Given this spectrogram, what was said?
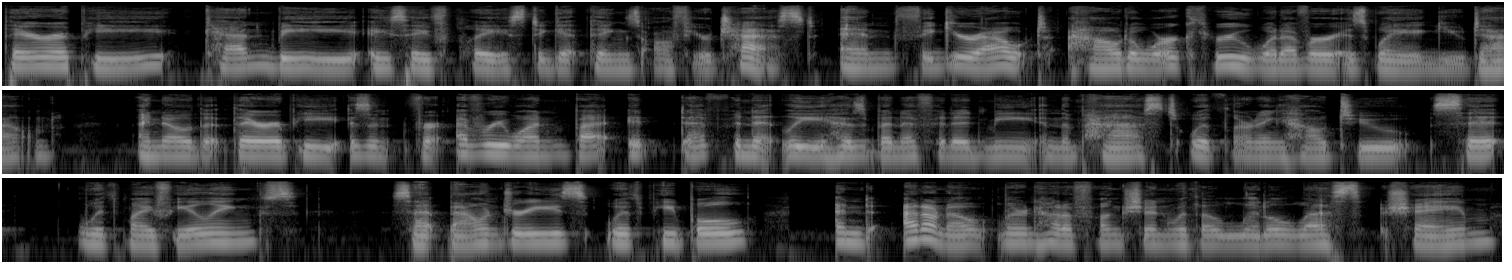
Therapy can be a safe place to get things off your chest and figure out how to work through whatever is weighing you down. I know that therapy isn't for everyone, but it definitely has benefited me in the past with learning how to sit with my feelings, set boundaries with people, and I don't know, learn how to function with a little less shame.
